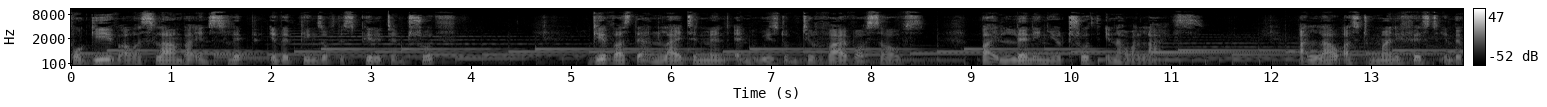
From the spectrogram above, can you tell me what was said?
Forgive our slumber and sleep in the things of the Spirit and truth. Give us the enlightenment and wisdom to revive ourselves by learning your truth in our lives. Allow us to manifest in the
